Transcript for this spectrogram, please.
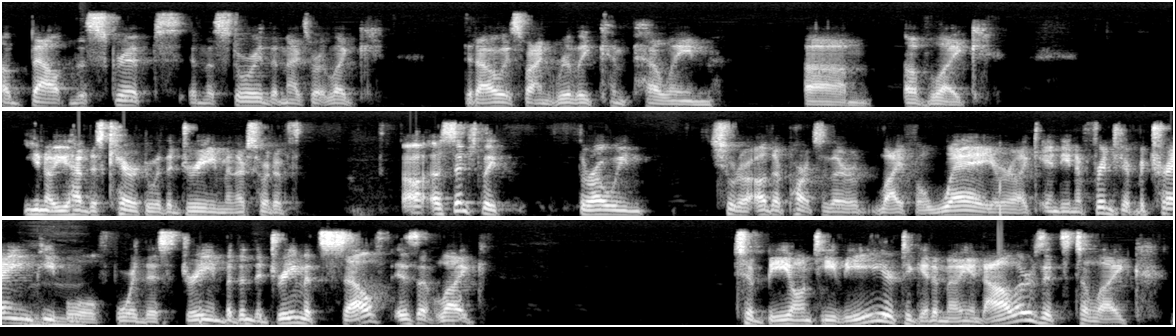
about the script and the story that Max wrote, like that I always find really compelling. Um, of like, you know, you have this character with a dream, and they're sort of uh, essentially throwing sort of other parts of their life away, or like ending a friendship, betraying people for this dream. But then the dream itself isn't like to be on TV or to get a million dollars. It's to like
